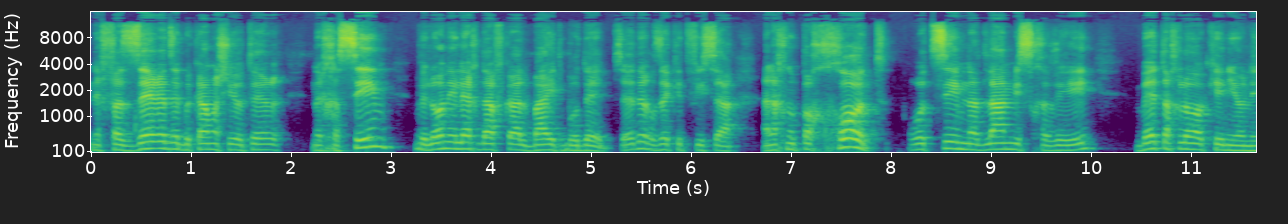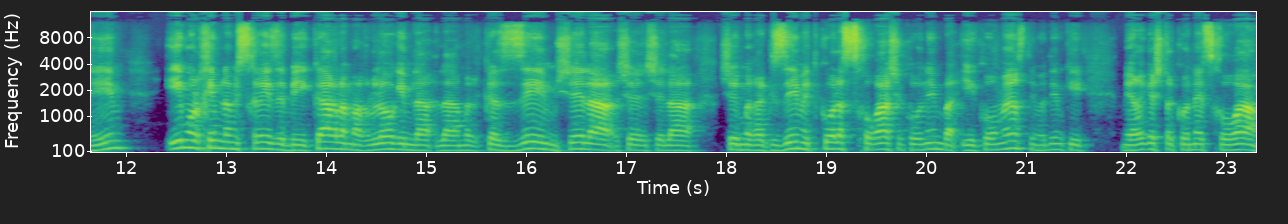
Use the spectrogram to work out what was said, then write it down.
נפזר את זה בכמה שיותר נכסים, ולא נלך דווקא על בית בודד, בסדר? זה כתפיסה. אנחנו פחות רוצים נדל"ן מסחרי, בטח לא הקניונים. אם הולכים למסחרי זה בעיקר למרלוגים, למרכזים של ה, של, של ה, שמרכזים את כל הסחורה שקונים באי-קומרס, אתם יודעים כי מהרגע שאתה קונה סחורה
